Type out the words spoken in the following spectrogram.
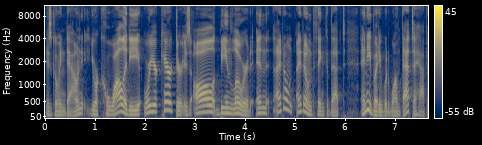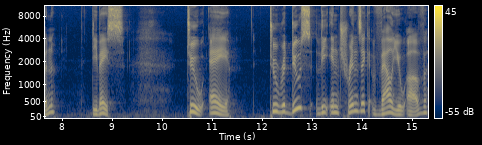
is going down your quality or your character is all being lowered. And i don't i don't think that anybody would want that to happen. Debase. 2a to reduce the intrinsic value of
